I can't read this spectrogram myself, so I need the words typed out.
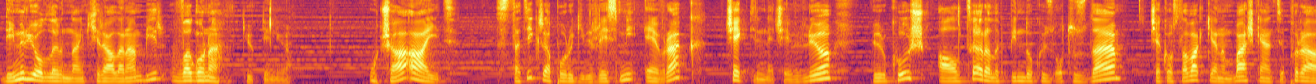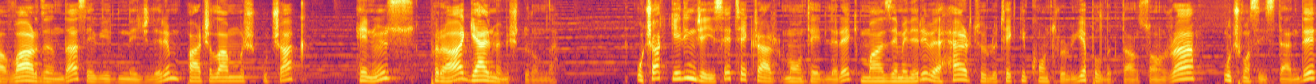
demir yollarından kiralanan bir vagona yükleniyor. Uçağa ait statik raporu gibi resmi evrak Çek diline çevriliyor. Hürkuş 6 Aralık 1930'da Çekoslovakya'nın başkenti Prag'a vardığında sevgili dinleyicilerim parçalanmış uçak henüz Prag'a gelmemiş durumda. Uçak gelince ise tekrar monte edilerek malzemeleri ve her türlü teknik kontrolü yapıldıktan sonra uçması istendi.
